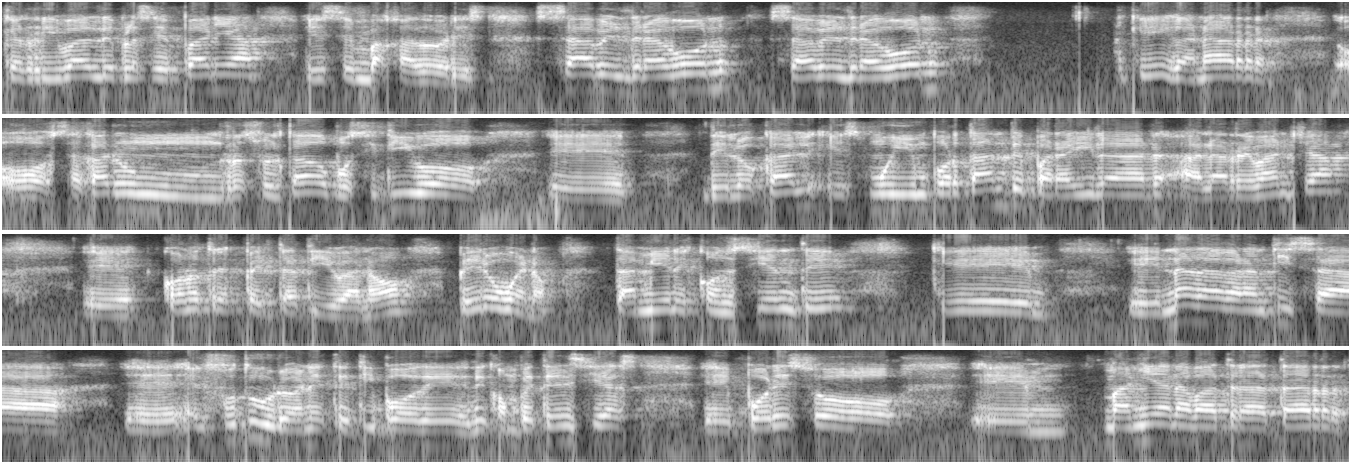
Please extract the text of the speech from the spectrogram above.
que el rival de Plaza España es Embajadores. Sabe el dragón, sabe el dragón que ganar o sacar un resultado positivo eh, de local es muy importante para ir a, la revancha eh, con otra expectativa, ¿no? Pero bueno, también es consciente que eh, nada garantiza eh, el futuro en este tipo de, competencias, por eso mañana va a tratar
